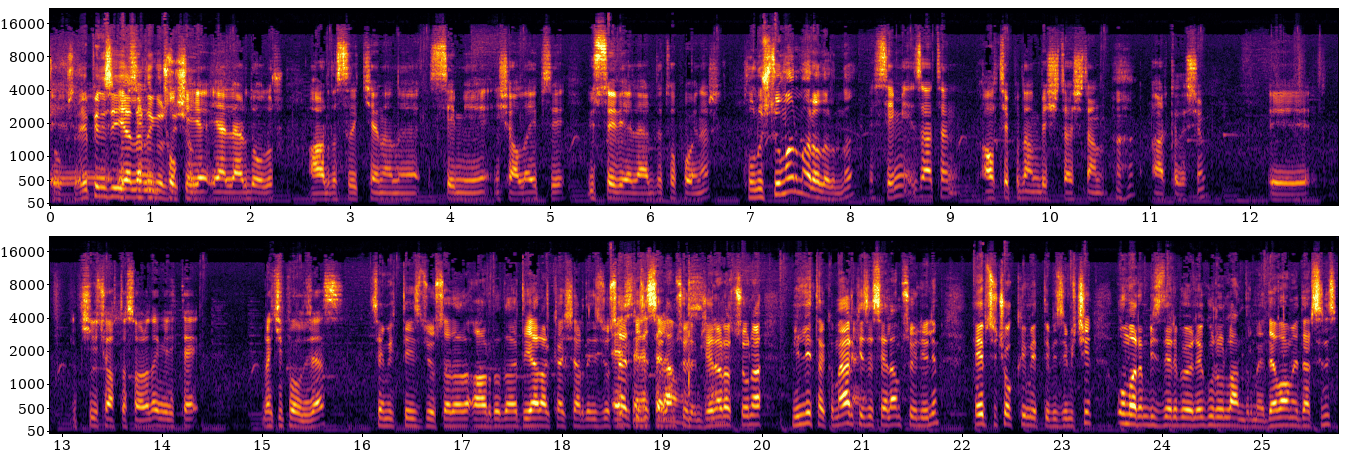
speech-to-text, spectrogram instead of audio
Çok e, güzel. Hepinizi iyi yerlerde hepsinin göreceğiz Çok iyi yerlerde olur. Arda'sı, Kenan'ı, Semih'i inşallah hepsi üst seviyelerde top oynar. Konuştuğun var mı aralarında? Semih zaten altyapıdan Beşiktaş'tan arkadaşım. 2-3 hafta sonra da birlikte rakip olacağız. Semih de izliyorsa da Arda da diğer arkadaşlar da izliyorsa Hepsine herkese selam selam söyleyelim. olsun. Jenerasyona, milli takıma herkese selam söyleyelim. Hepsi çok kıymetli bizim için. Umarım bizleri böyle gururlandırmaya devam edersiniz.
